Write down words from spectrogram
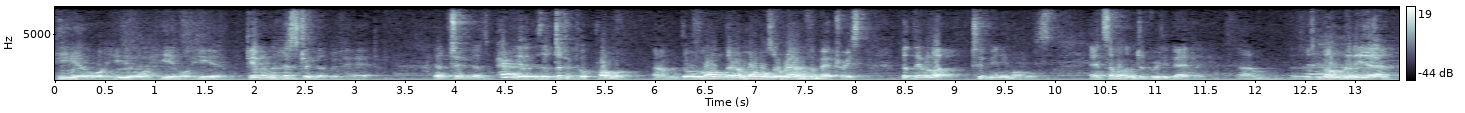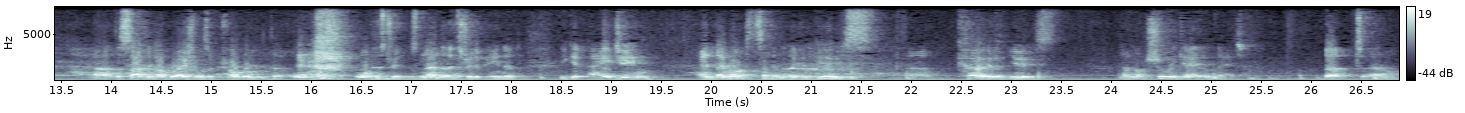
here or here or here or here, given the history that we've had? Now, too, apparently it's a difficult problem. Um, there, are there are models around for batteries, but there were like too many models, and some of them did really badly. Um, it was non-linear, uh, the cyclic operation was a problem, the, all, all history, there's none of the history dependent, you get aging, and they wanted something that they could use, um, code and use. I'm not sure we gave them that, but um,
